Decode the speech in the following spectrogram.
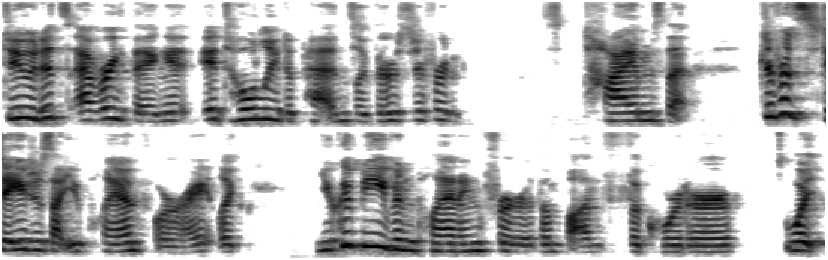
Dude it's everything. It, it totally depends. Like there's different times that different stages that you plan for right? Like you could be even planning for the month, the quarter, what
